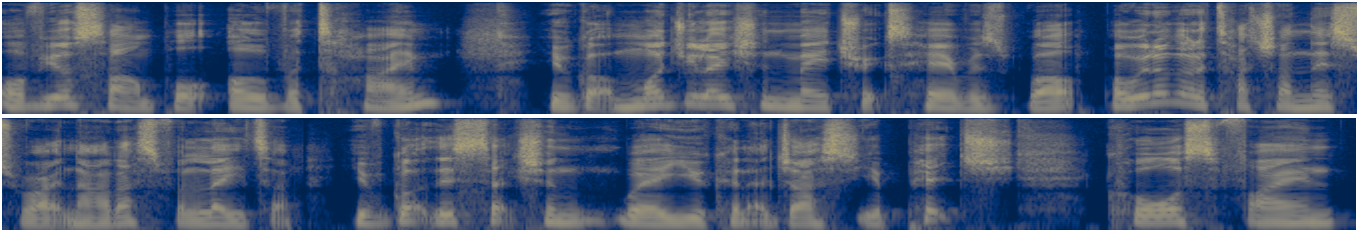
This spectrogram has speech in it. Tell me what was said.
of your sample over time. You've got a modulation matrix here as well, but we're not going to touch on this right now. That's for later. You've got this section where you can adjust your pitch, coarse, fine,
